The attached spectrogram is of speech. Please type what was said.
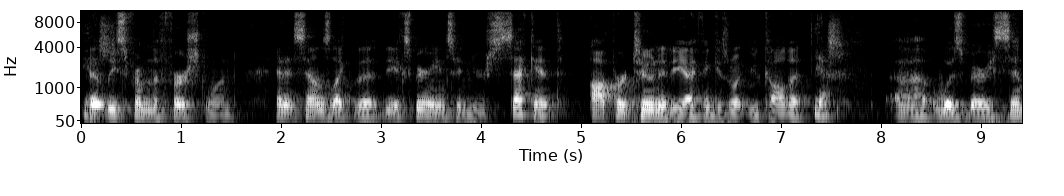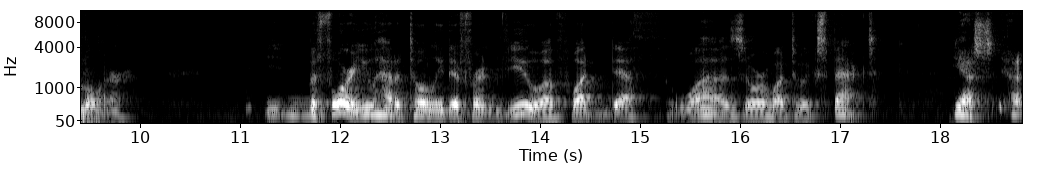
Yes. at least from the first one. And it sounds like the, the experience in your second opportunity, I think is what you called it, Yes. uh, was very similar. Before, you had a totally different view of what death was or what to expect. Yes, uh,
